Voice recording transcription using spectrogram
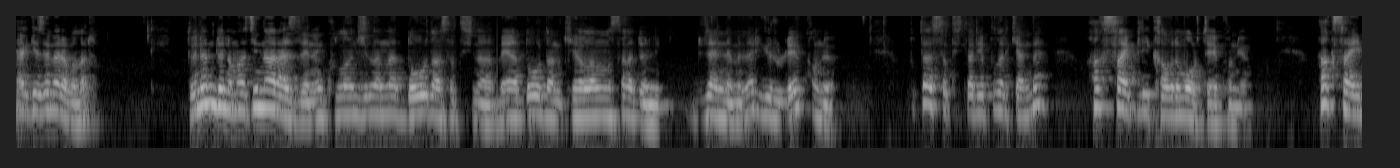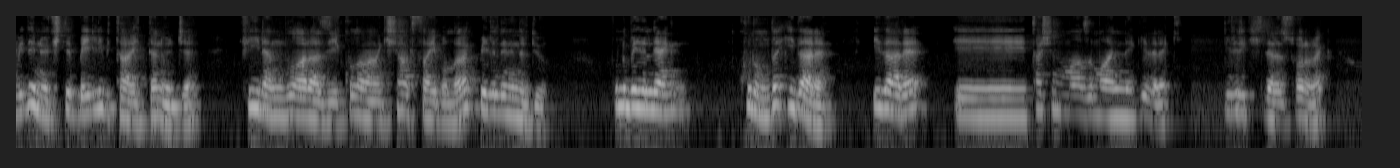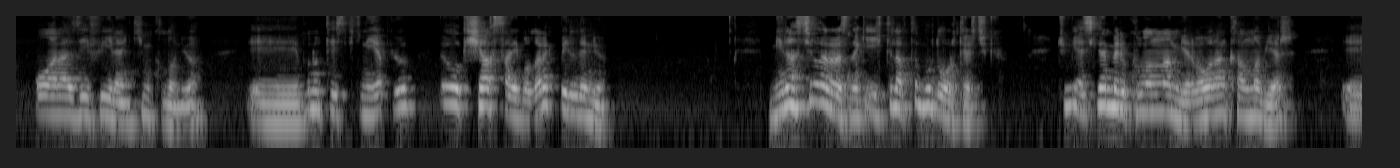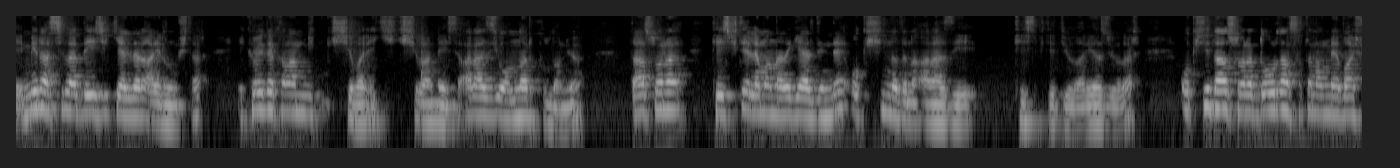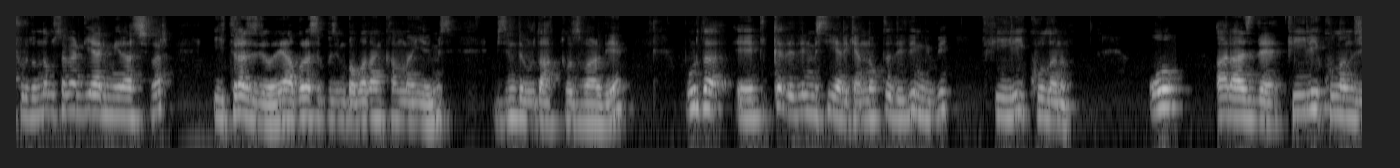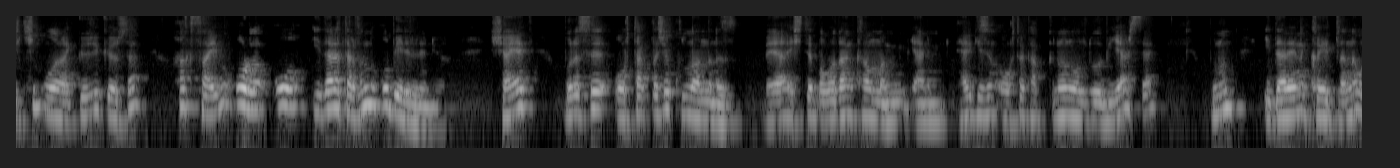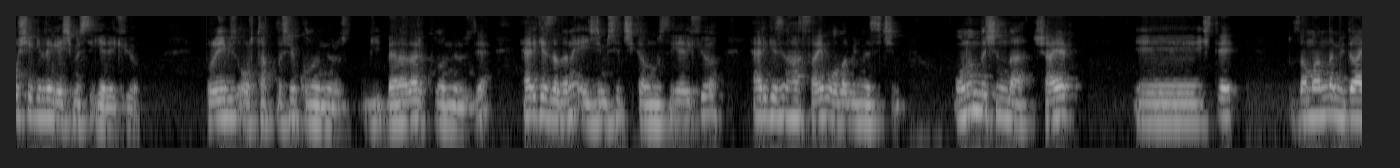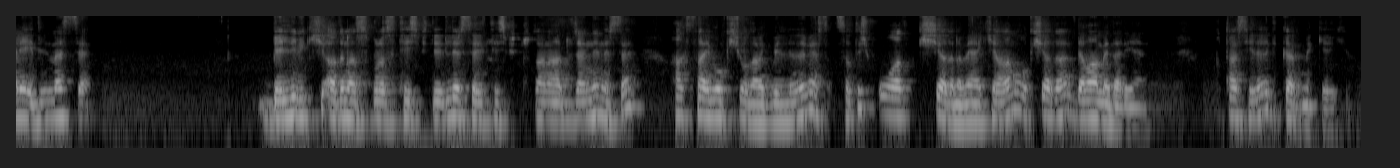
Herkese merhabalar. Dönem dönem hazine arazilerinin kullanıcılarına doğrudan satışına veya doğrudan kiralanmasına dönük düzenlemeler yürürlüğe konuyor. Bu tarz satışlar yapılırken de hak sahipliği kavramı ortaya konuyor. Hak sahibi deniyor ki işte belli bir tarihten önce fiilen bu araziyi kullanan kişi hak sahibi olarak belirlenir diyor. Bunu belirleyen kurum da idare. İdare taşınmazım haline gelerek bilirkişilere sorarak o araziyi fiilen kim kullanıyor? Eee, bunun tespitini yapıyor ve o kişi hak sahibi olarak belirleniyor. Mirasçılar arasındaki ihtilaf da burada ortaya çıkıyor. Çünkü eskiden beri kullanılan bir yer, babadan kalma bir yer. Eee, mirasçılar değişik yerlere ayrılmışlar. E, köyde kalan bir kişi var, iki kişi var neyse. Araziyi onlar kullanıyor. Daha sonra tespit elemanları geldiğinde o kişinin adına araziyi tespit ediyorlar, yazıyorlar. O kişi daha sonra doğrudan satın almaya başvurduğunda bu sefer diğer mirasçılar itiraz ediyorlar. Ya burası bizim babadan kalma yerimiz. Bizim de burada hakkımız var diye. Burada e, dikkat edilmesi gereken nokta dediğim gibi fiili kullanım. O arazide fiili kullanıcı kim olarak gözüküyorsa hak sahibi orada o idare tarafından o belirleniyor. Şayet burası ortaklaşa kullandığınız veya işte babadan kalma yani herkesin ortak hakkının olduğu bir yerse bunun idarenin kayıtlarına o şekilde geçmesi gerekiyor. Burayı biz ortaklaşa kullanıyoruz, beraber kullanıyoruz diye. Herkes adına ecrimsi çıkarılması gerekiyor. Herkesin hak sahibi olabilmesi için. Onun dışında şayet eee, işte zamanla müdahale edilmezse belli bir kişi adına burası tespit edilirse, tespit tutanağı düzenlenirse hak sahibi o kişi olarak belirlenir ve satış o kişi adına veya kiralama o kişi adına devam eder yani. Bu tarz şeylere dikkat etmek gerekiyor.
